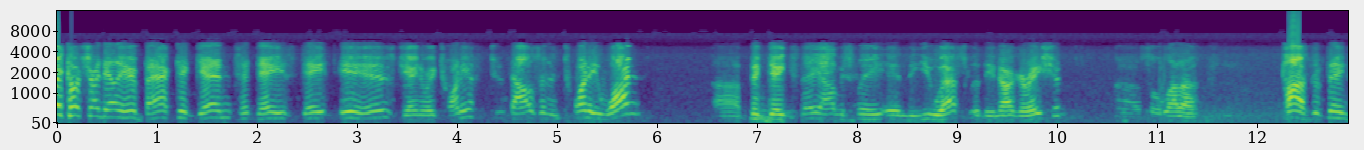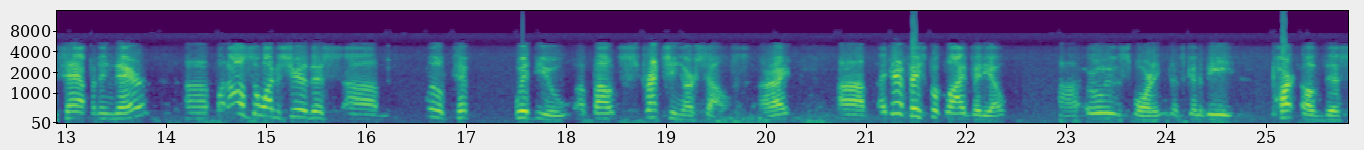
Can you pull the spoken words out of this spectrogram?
Everybody, Coach Sean Daly here, back again. Today's date is January 20th, 2021. Uh, big date today, obviously, in the U.S. with the inauguration. Uh, so a lot of positive things happening there. Uh, but also want to share this um, little tip with you about stretching ourselves. All right, uh, I did a Facebook Live video uh, earlier this morning. That's going to be part of this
